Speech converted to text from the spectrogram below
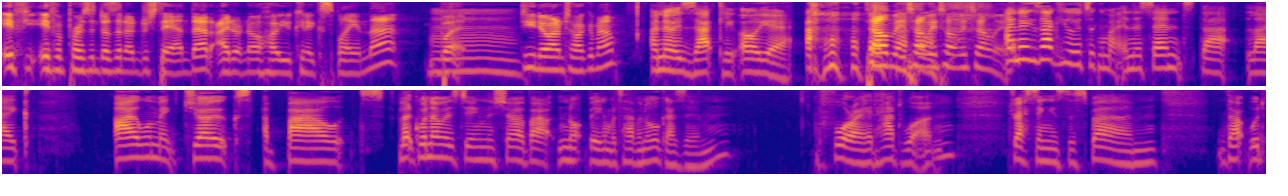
if if a person doesn't understand that I don't know how you can explain that. But mm. do you know what I'm talking about? I know exactly. Oh, yeah. tell me tell me tell me tell me. I know exactly what you're talking about in the sense that, like, I will make jokes about, like, when I was doing the show about not being able to have an orgasm before I had had one, dressing as the sperm, that would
